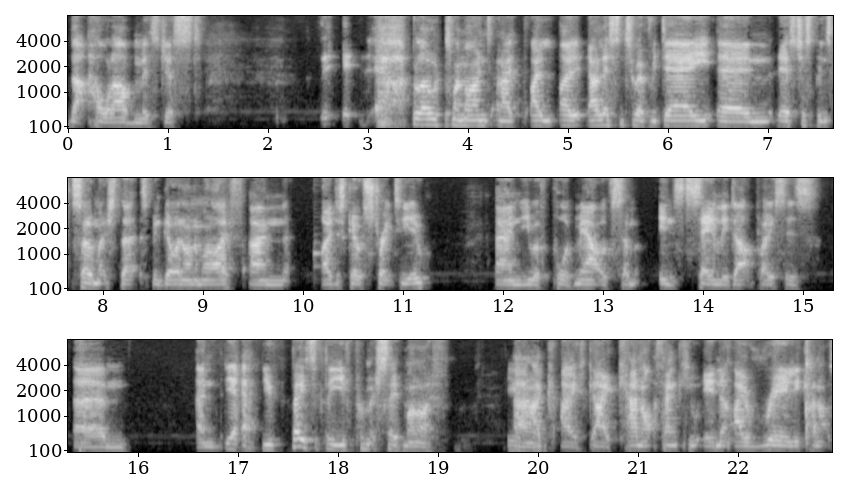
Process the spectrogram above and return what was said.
that whole album is. Just it, it blows my mind, and I, I, I, listen to every day, and there's just been so much that's been going on in my life, and I just go straight to you, and you have pulled me out of some insanely dark places. Um, and yeah, you've basically you've pretty much saved my life Dude, and I- I, I, I cannot thank you in. I really cannot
